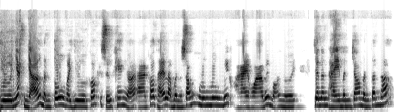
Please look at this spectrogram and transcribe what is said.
vừa nhắc nhở mình tu và vừa có cái sự khen ngợi. À có thể là mình sống luôn luôn biết hài hòa với mọi người cho nên thầy mình cho mình tên đó.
